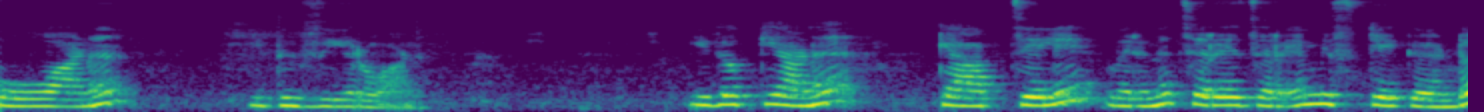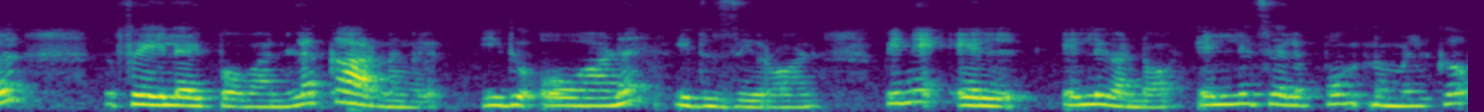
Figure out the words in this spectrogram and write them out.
ഒ ആണ്. ഇത് സീറോ ആണ്. ഇതൊക്കെയാണ് ക്യാപ്ചയിൽ വരുന്ന ചെറിയ ചെറിയ മിസ്റ്റേക്ക് കൊണ്ട് ഫെയിലായി പോകാനുള്ള കാരണങ്ങൾ ഇത് ഒ ആണ് ഇത് സീറോ ആണ്. പിന്നെ എൽ എല്ല് കണ്ടോ? എല്ല് ചിലപ്പം നമ്മൾക്ക്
